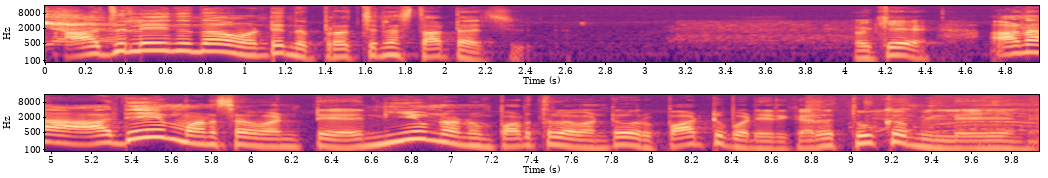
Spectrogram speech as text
Yeah. அதுலேருந்து தான் வந்துட்டு இந்த பிரச்சனை ஸ்டார்ட் ஆச்சு. ஓகே ஆனால் அதே மனசை வந்துட்டு நீயும் நானும் படத்தில் வந்துட்டு ஒரு பாட்டு பாடியிருக்காரு தூக்கம் இல்லையேன்னு.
